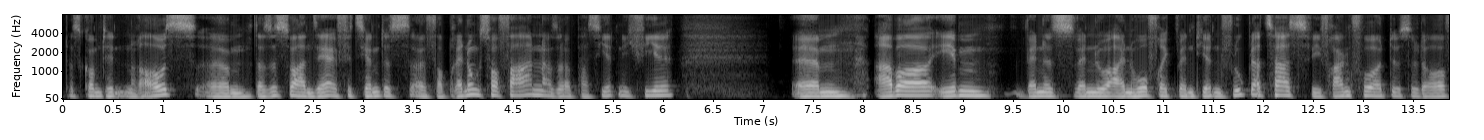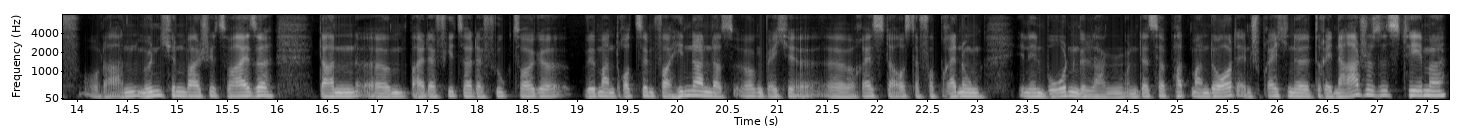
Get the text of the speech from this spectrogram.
Das kommt hinten raus. Ähm, das ist zwar ein sehr effizientes äh, Verbrennungsverfahren, also da passiert nicht viel. Ähm, aber eben wenn, es, wenn du einen hochfrequentierten Flugplatz hast, wie Frankfurt, Düsseldorf oder München beispielsweise, dann ähm, bei der Vielzahl der Flugzeuge will man trotzdem verhindern, dass irgendwelche äh, Reste aus der Verbrennung in den Boden gelangen. Und deshalb hat man dort entsprechende Drainagesysteme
